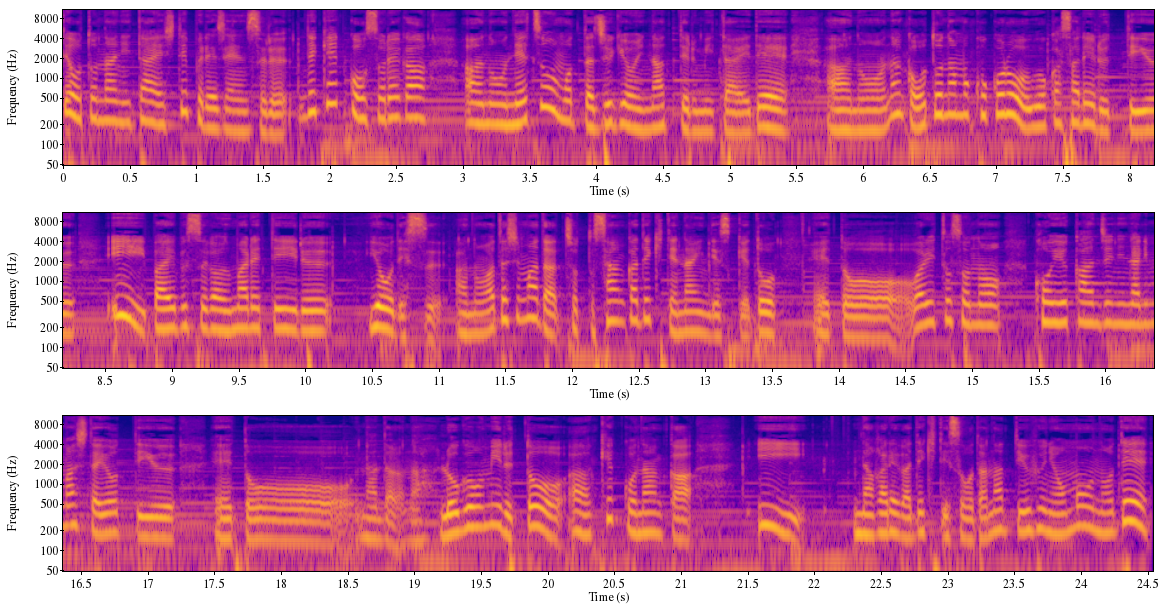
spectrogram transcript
で、大人に対してプレゼンする。で、結構それが、あの、熱を持った授業になってるみたいで、あの、なんか大人も心を動かされるっていう、いいバイブスが生まれているようです。あの、私まだちょっと参加できてないんですけど、え、ー、と、割とその、こういう感じになりましたよっていう、えっ、ー、と、なんだろうな、ログを見ると、あ、結構なんか、いい流れができてそうだなっていうふうに思うので、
